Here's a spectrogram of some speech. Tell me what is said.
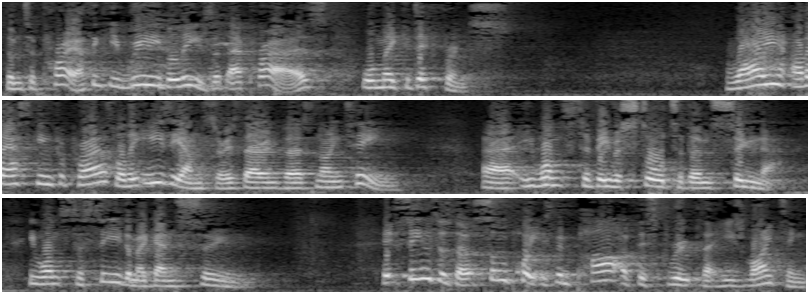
them to pray. I think he really believes that their prayers will make a difference. Why are they asking for prayers? Well, the easy answer is there in verse 19. Uh, he wants to be restored to them sooner. He wants to see them again soon. It seems as though at some point he's been part of this group that he's writing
